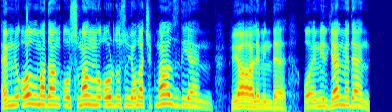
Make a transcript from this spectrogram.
emri olmadan Osmanlı ordusu yola çıkmaz diyen rüya aleminde o emir gelmeden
